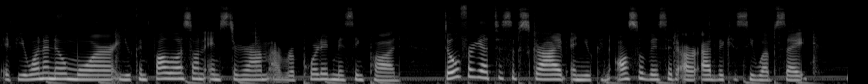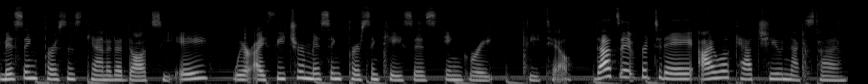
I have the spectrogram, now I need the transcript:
if you want to know more, you can follow us on Instagram at Reported Missing Pod. Don't forget to subscribe, and you can also visit our advocacy website, missingpersonscanada.ca, where I feature missing person cases in great detail. That's it for today. I will catch you next time.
